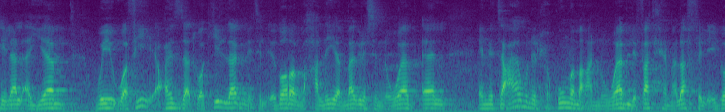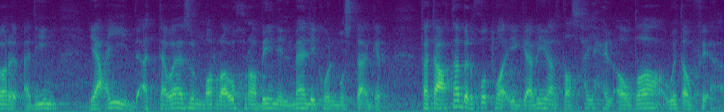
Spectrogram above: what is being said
خلال أيام وفي عزة وكيل لجنة الإدارة المحلية بمجلس النواب قال إن تعاون الحكومة مع النواب لفتح ملف الإيجار القديم يعيد التوازن مرة أخرى بين المالك والمستأجر فتعتبر خطوة إيجابية لتصحيح الأوضاع وتوفيقها.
